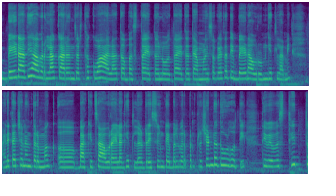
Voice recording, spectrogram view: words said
बेड आधी आवरला कारण जर थकवा आला तर बसता येतं लोळता येतं त्यामुळे सगळ्यात आधी बेड आवरून घेतला मी. आणि त्याच्यानंतर मग बाकीचं आवरायला घेतलं. ड्रेसिंग टेबलवर पण प्रचंड धूळ होती. ती व्यवस्थित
